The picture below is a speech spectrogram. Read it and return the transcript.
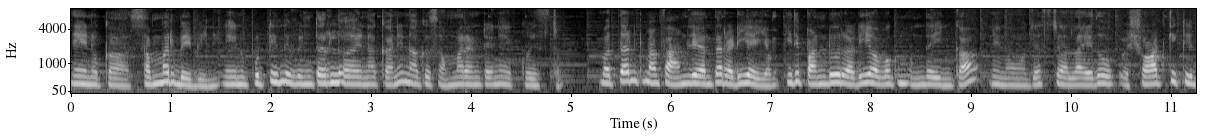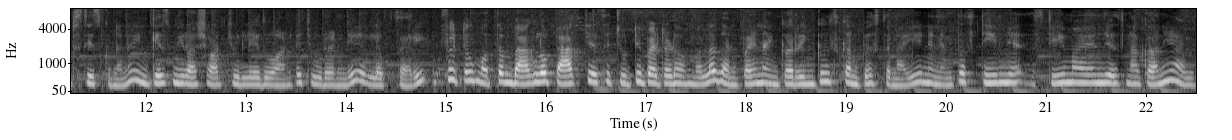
నేను ఒక సమ్మర్ బేబీని నేను పుట్టింది వింటర్లో అయినా కానీ నాకు సమ్మర్ అంటేనే ఎక్కువ ఇష్టం. మొత్తానికి మా ఫ్యామిలీ అంతా రెడీ అయ్యాం. ఇది పండు రెడీ అవ్వక ముందే ఇంకా నేను జస్ట్ అలా ఏదో షార్ట్కి క్లిప్స్ తీసుకున్నాను. ఇన్ కేస్ మీరు ఆ షార్ట్ చూడలేదు అంటే చూడండి వెళ్ళి ఒకసారి. ఫిట్ మొత్తం బ్యాగ్లో ప్యాక్ చేసి చుట్టి పెట్టడం వల్ల దానిపైన ఇంకా రింకిల్స్ కనిపిస్తున్నాయి. నేను ఎంత స్టీమ్ స్టీమ్ అయన్ చేసినా కానీ అవి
